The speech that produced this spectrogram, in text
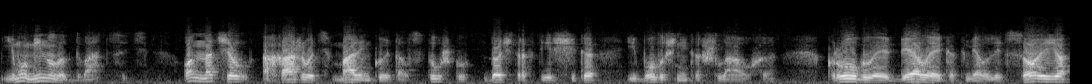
ему минуло двадцать, он начал охаживать маленькую толстушку, дочь трактирщика и булочника Шлауха. Круглое, белое, как мел лицо ее,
